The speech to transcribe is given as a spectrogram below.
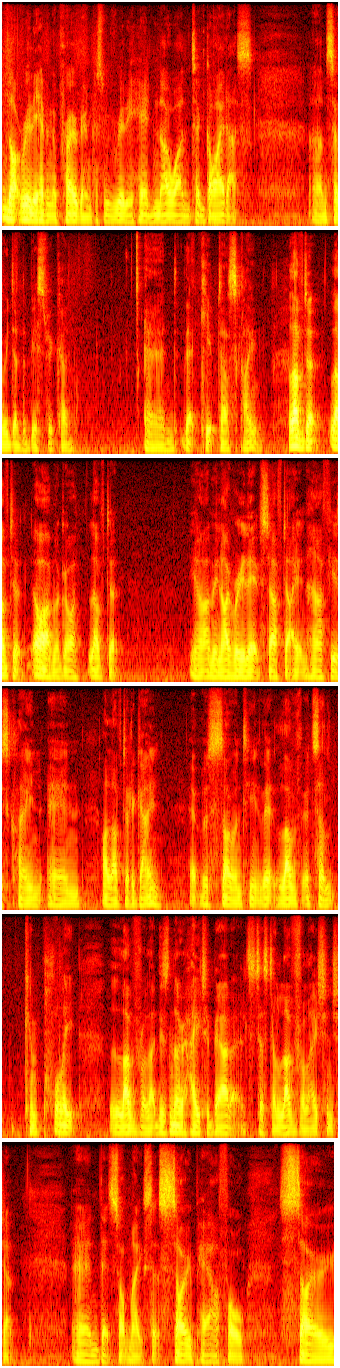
not really having a program because we really had no one to guide us. Um, so we did the best we could. And that kept us clean. Loved it, loved it. Oh my God, loved it. You know, I mean, I relapsed after eight and a half years clean and I loved it again. It was so intense. That love, it's a complete love. There's no hate about it. It's just a love relationship. And that's what makes it so powerful, so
